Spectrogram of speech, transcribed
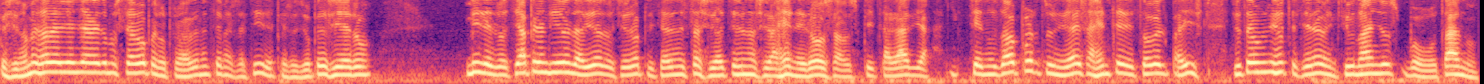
Pues si no me sale bien ya veremos qué hago, pero probablemente me retire. Pero yo prefiero Mire, lo que he aprendido en la vida lo quiero aplicar en esta ciudad, es una ciudad generosa, hospitalaria, que nos da oportunidades a gente de todo el país. Yo tengo un hijo que tiene 21 años, bogotano.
